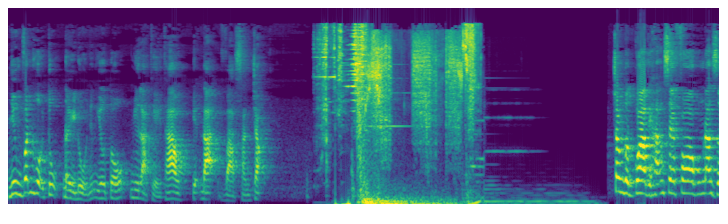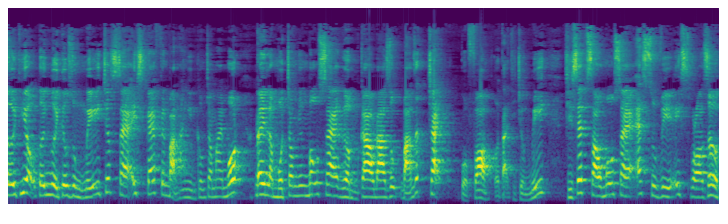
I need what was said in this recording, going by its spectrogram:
nhưng vẫn hội tụ đầy đủ những yếu tố như là thể thao, hiện đại và sang trọng. Trong tuần qua thì hãng xe Ford cũng đã giới thiệu tới người tiêu dùng Mỹ chiếc xe Escape phiên bản 2021. Đây là một trong những mẫu xe gầm cao đa dụng bán rất chạy của Ford ở tại thị trường Mỹ. chỉ xếp sau mẫu xe SUV Explorer.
